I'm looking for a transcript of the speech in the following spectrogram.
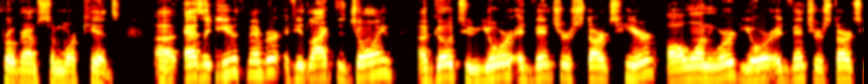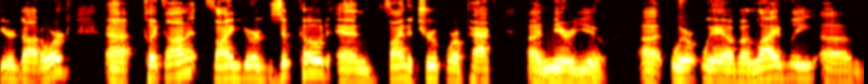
programs to more kids. Uh, as a youth member, if you'd like to join, uh, go to Your Adventure Starts Here, all one word, youradventurestartshere.org. Uh, click on it, find your zip code, and find a troop or a pack uh, near you. Uh, we have a lively um,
